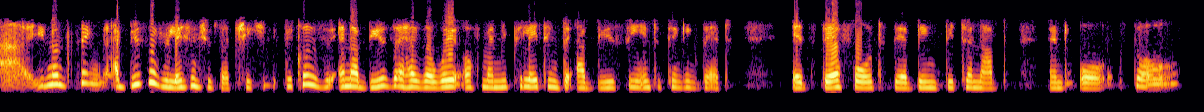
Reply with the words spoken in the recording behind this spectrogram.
Uh, you know, the thing, abusive relationships are tricky because an abuser has a way of manipulating the abusee into thinking that it's their fault they're being beaten up and all. So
